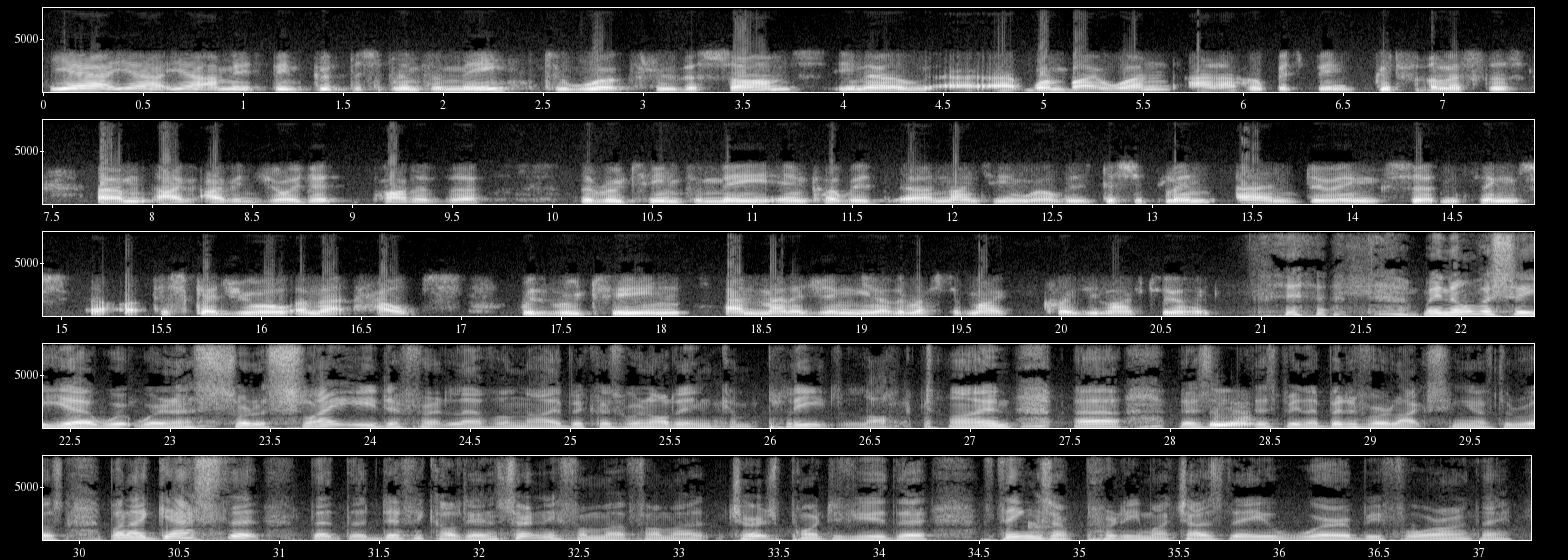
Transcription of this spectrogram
Yeah, yeah, yeah. I mean, it's been good discipline for me to work through the Psalms, you know, uh, one by one, and I hope it's been good for the listeners. Um, I've, I've enjoyed it. Part of the the routine for me in COVID nineteen world is discipline and doing certain things uh, to schedule, and that helps with routine and managing, you know, the rest of my crazy life too. I think. I mean, obviously, yeah, we're, we're, in a sort of slightly different level now because we're not in complete lockdown. Uh, there's yeah. there's been a bit of a relaxing of the rules, but I guess that, that the difficulty, and certainly from a, from a church point of view, the things are pretty much as they were before, aren't they?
